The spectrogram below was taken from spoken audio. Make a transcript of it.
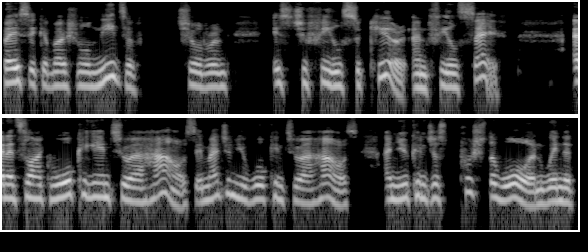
basic emotional needs of children is to feel secure and feel safe and it's like walking into a house. Imagine you walk into a house and you can just push the wall. And when it,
